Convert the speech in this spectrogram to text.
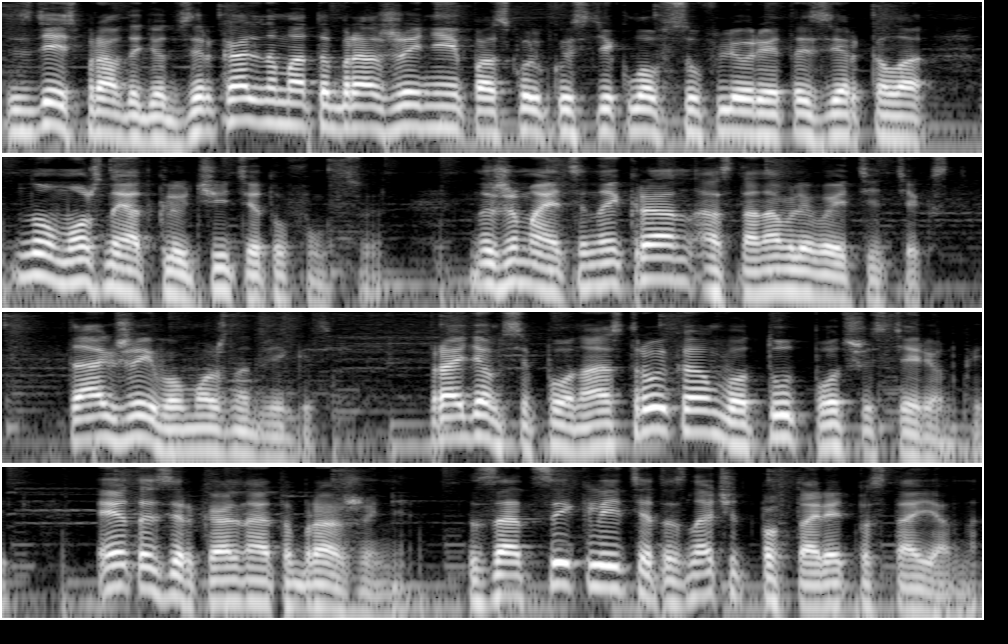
Здесь, правда, идет в зеркальном отображении, поскольку стекло в суфлере это зеркало, но можно и отключить эту функцию. Нажимаете на экран, останавливаете текст. Также его можно двигать. Пройдемся по настройкам вот тут под шестеренкой. Это зеркальное отображение. Зациклить – это значит повторять постоянно.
